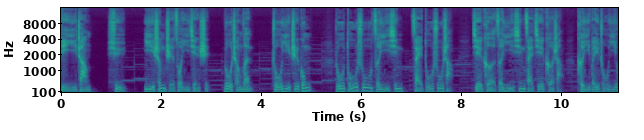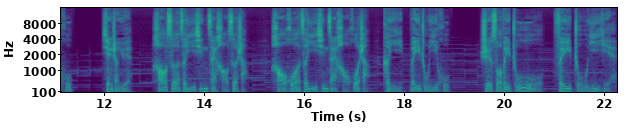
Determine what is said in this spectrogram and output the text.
第一章序，一生只做一件事。陆成问：主义之功，如读书则一心在读书上，接客则一心在接客上，可以为主义乎？先生曰：好色则一心在好色上，好货则一心在好货上，可以为主义乎？是所谓主物，非主义也。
